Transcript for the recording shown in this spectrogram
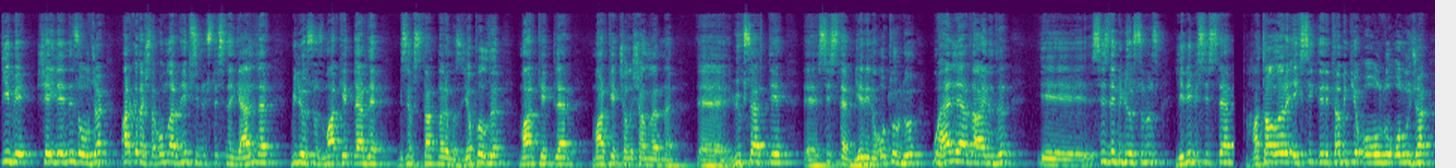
gibi şeyleriniz olacak. Arkadaşlar onların hepsinin üstesinden geldiler. Biliyorsunuz marketlerde bizim standlarımız yapıldı. Marketler market çalışanlarını e, yükseltti. E, sistem yerine oturdu. Bu her yerde aynıdır. E, siz de biliyorsunuz yeni bir sistem. Hataları, eksikleri tabii ki oldu, olacak.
